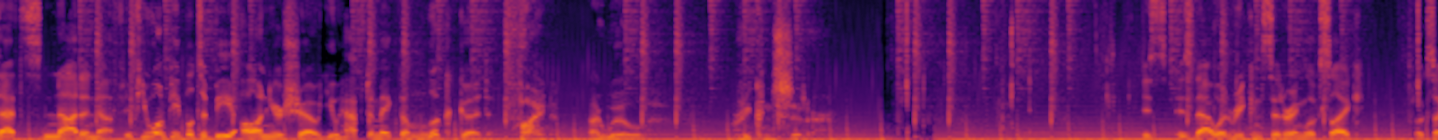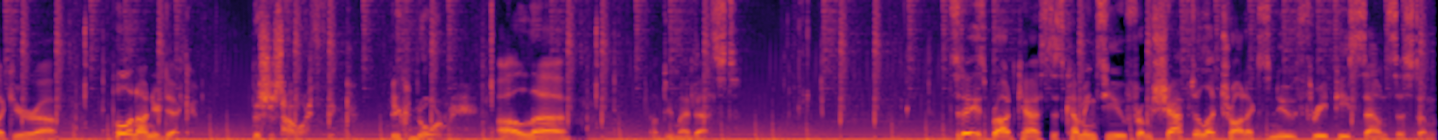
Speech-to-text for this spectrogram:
That's not enough. If you want people to be on your show, you have to make them look good. Fine, I will reconsider. Is is that what reconsidering looks like? Looks like you're uh, pulling on your dick. This is how I think. Ignore me. I'll uh I'll do my best. Today's broadcast is coming to you from Shaft Electronics' new three-piece sound system.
